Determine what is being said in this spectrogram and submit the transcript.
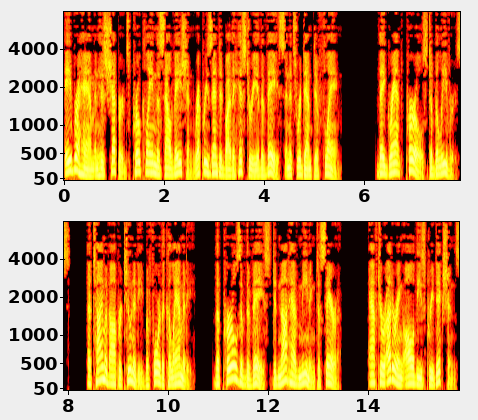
Abraham and his shepherds proclaim the salvation represented by the history of the vase and its redemptive flame. They grant pearls to believers. A time of opportunity before the calamity. The pearls of the vase did not have meaning to Sarah. After uttering all these predictions,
